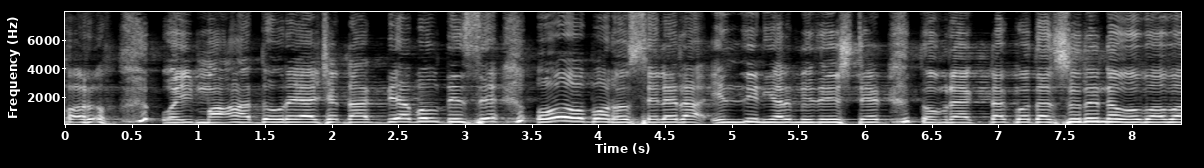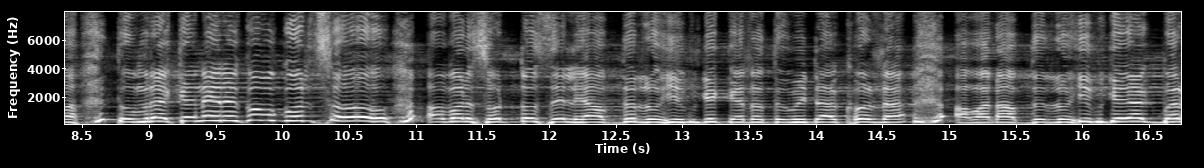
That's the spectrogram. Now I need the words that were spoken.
পারো ওই মা দৌড়ে এসে ডাক দিয়া বলতেছে, ও বড় ছেলেরা ইঞ্জিনিয়ার ম্যাজিস্ট্রেট তোমরা একটা কথা শুনে নাও বাবা, তোমরা কেন এরকম করছ? আমার ছোট্ট ছেলে আব্দুর রহিমকে কেন তুমি ডাকো না? আমার আব্দুর রহিমকে একবার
